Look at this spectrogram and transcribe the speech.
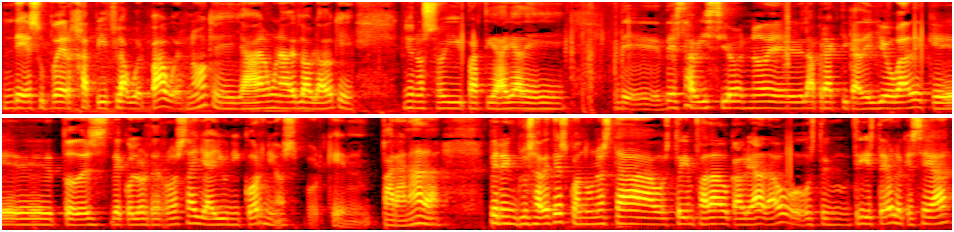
de Super Happy Flower Power, ¿no? Que ya alguna vez lo he hablado que yo no soy partidaria de, esa visión ¿no? de la práctica de yoga, de que todo es de color de rosa y hay unicornios, porque para nada. Pero incluso a veces cuando uno está o estoy enfadado, cabreada o estoy triste o lo que sea,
